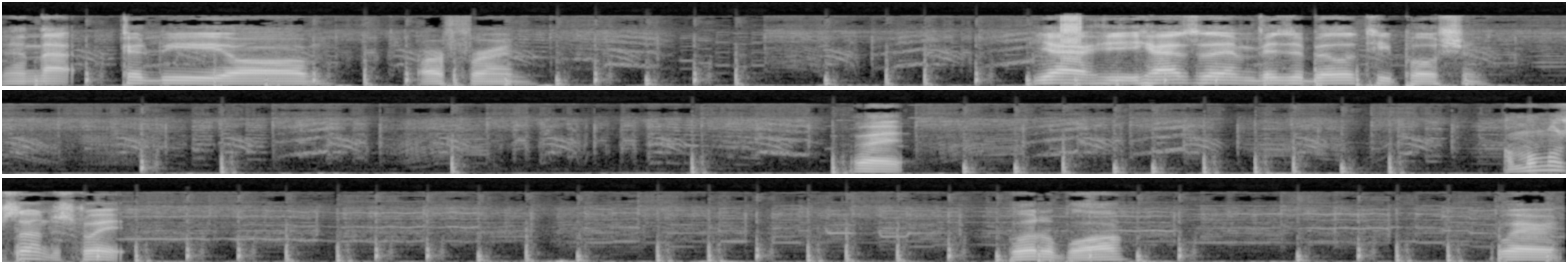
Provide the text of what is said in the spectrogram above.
And that could be, um, our friend. Yeah, he has the invisibility potion. Right. I'm almost done, just wait. Little block. Where?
